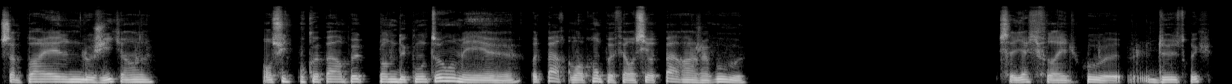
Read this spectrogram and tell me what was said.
Ça me paraît logique. Hein. Ensuite, pourquoi pas un peu de plante de coton, mais euh, autre part. Bon, après, on peut faire aussi autre part, hein, j'avoue. Ça veut dire qu'il faudrait du coup euh, deux trucs.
